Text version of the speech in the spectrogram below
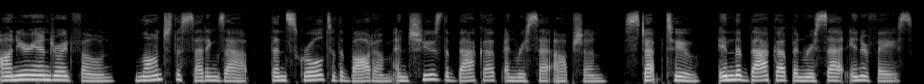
On your Android phone, launch the Settings app, then scroll to the bottom and choose the Backup and Reset option. Step 2. In the Backup and Reset interface,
